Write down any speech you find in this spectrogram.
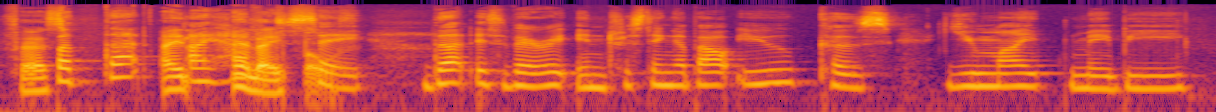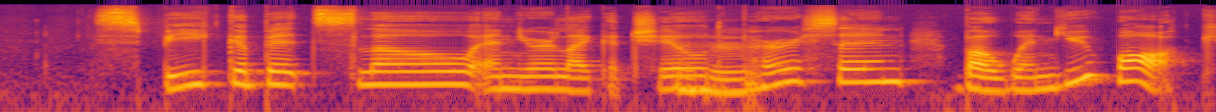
fast. But that I, I, have like to say that is very interesting about you because you might maybe speak a bit slow and you're like a chilled Mm-hmm. person, but when you walk,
